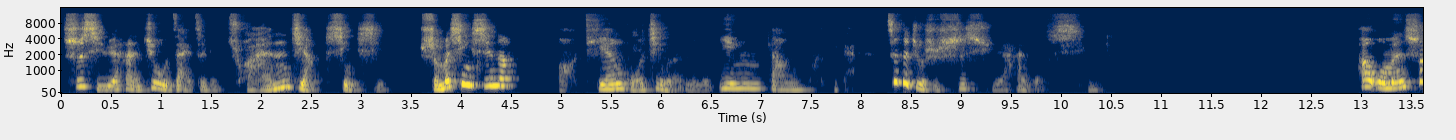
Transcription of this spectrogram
施洗约翰就在这里传讲信息。什么信息呢？啊，天国近了，你们应当悔改。这个就是施洗约翰的洗礼。好，我们上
